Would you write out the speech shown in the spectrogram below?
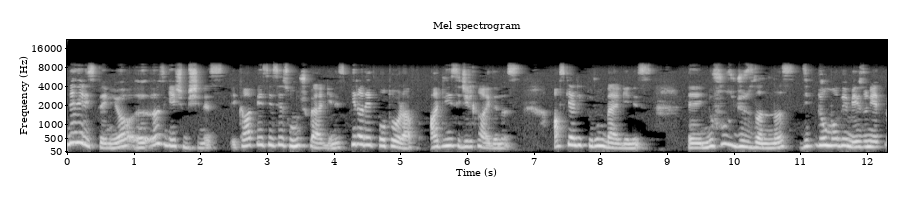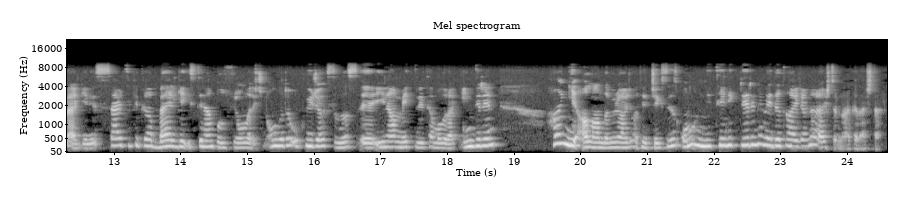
Neler isteniyor? Ee, özgeçmişiniz, KPSS sonuç belgeniz, bir adet fotoğraf, adli sicil kaydınız, askerlik durum belgeniz, e, nüfus cüzdanınız, diploma ve mezuniyet belgeniz, sertifika, belge istenen pozisyonlar için onları okuyacaksınız. E, ilan metnini tam olarak indirin. Hangi alanda müracaat edeceksiniz onun niteliklerini ve detaylarını araştırın arkadaşlar.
